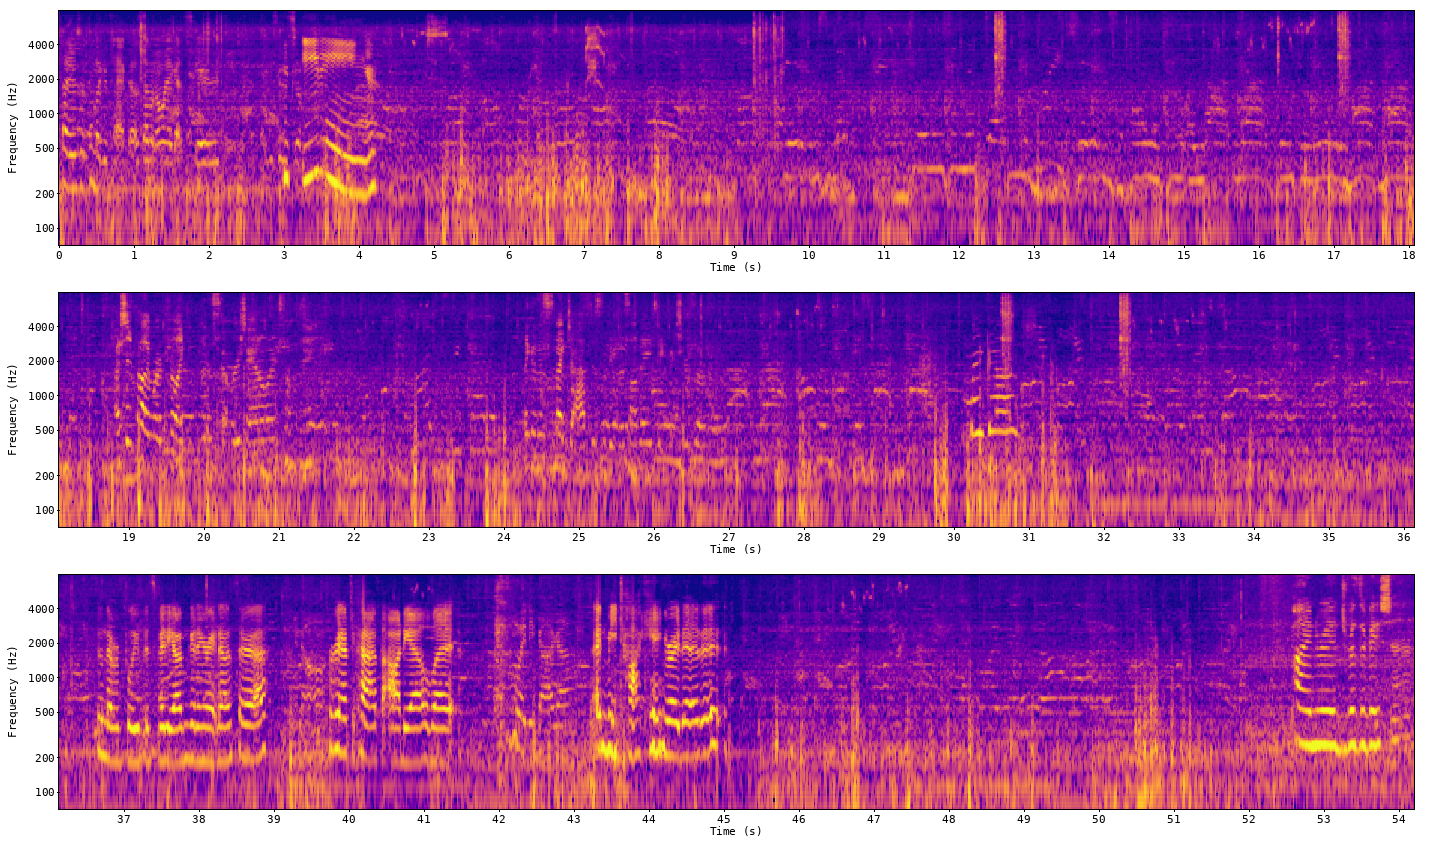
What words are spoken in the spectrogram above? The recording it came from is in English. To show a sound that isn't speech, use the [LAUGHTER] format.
thought he was gonna come like attack us. I don't know why I got scared. I guess he was He's so- eating. I should probably work for like the Discovery Channel or something. Like if this is my job, just to do this all day, take pictures of. Gosh. You'll never believe this video I'm getting right now, Sarah. We're gonna have to cut out the audio, but [LAUGHS] Lady Gaga. and me talking right at it. Pine Ridge Reservation.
